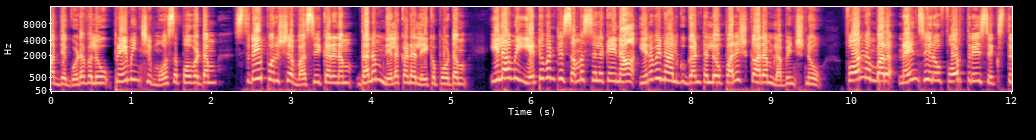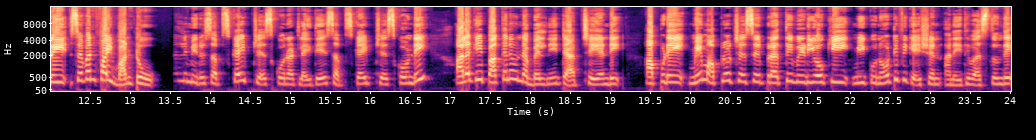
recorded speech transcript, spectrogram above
మధ్య గొడవలు ప్రేమించి మోసపోవటం స్త్రీ పురుష వశీకరణం ధనం నిలకడ లేకపోవటం ఇలా మీ ఎటువంటి సమస్యలకైనా ఇరవై నాలుగు గంటల్లో పరిష్కారం లభించును. Phone number nine zero four three six three seven five one two. మీరు సబ్స్క్రైబ్ చేసుకున్నట్లయితే సబ్స్క్రైబ్ చేసుకోండి. అలాగే పక్కన ఉన్న బెల్ని ట్యాప్ చేయండి. అప్పుడే మేము అప్లోడ్ చేసే ప్రతి వీడియోకి మీకు నోటిఫికేషన్ అనేది వస్తుంది.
